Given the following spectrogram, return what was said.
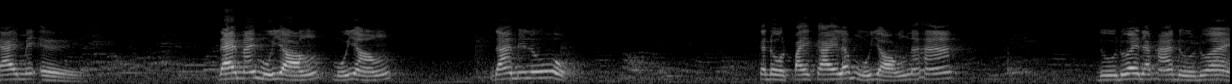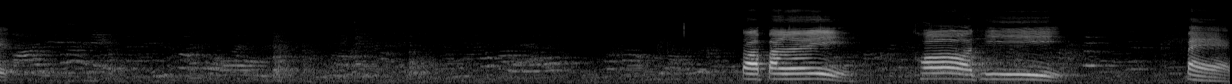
ได้ไหมเอ่ย ได้ไหมหมูหยอง หมูหยอง ได้ไหมลูก กระโดดไปไกลแล้วหมูหยองนะคะ ดูด้วยนะคะ ดูด้วยต่อไป ข้อที่ 8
